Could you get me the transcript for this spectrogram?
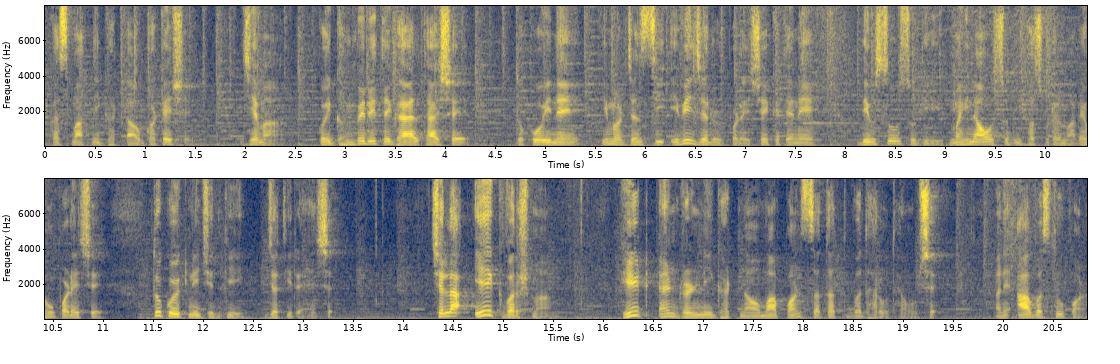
અકસ્માતની ઘટનાઓ ઘટે છે, જેમાં કોઈ ગંભીર રીતે ઘાયલ થાય છે, તો કોઈને ઇમરજન્સી એવી જરૂર પડે છે કે તેને દિવસો સુધી, મહિનાઓ સુધી હોસ્પિટલમાં રહેવું પડે છે, તો કોઈકની જિંદગી જતી રહે છે. છેલ્લા એક વર્ષમાં હિટ એન્ડ રનની ઘટનાઓમાં પણ સતત વધારો થયો છે અને આ વસ્તુ પણ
